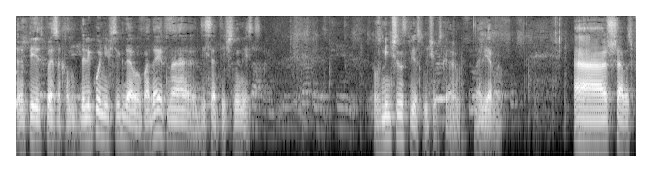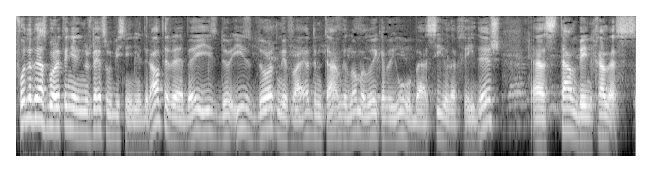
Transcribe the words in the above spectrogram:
э, перед Песохом далеко не всегда выпадает на 10 число месяца. В меньшинстве случаев, скажем, наверное. А, Шабас. Дасбор это не нуждается в объяснении. Дралтер Ребе из Дорт Мифаядем там Велома Лойка Виуба Сигла Хейдеш Стам Бейн Халас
